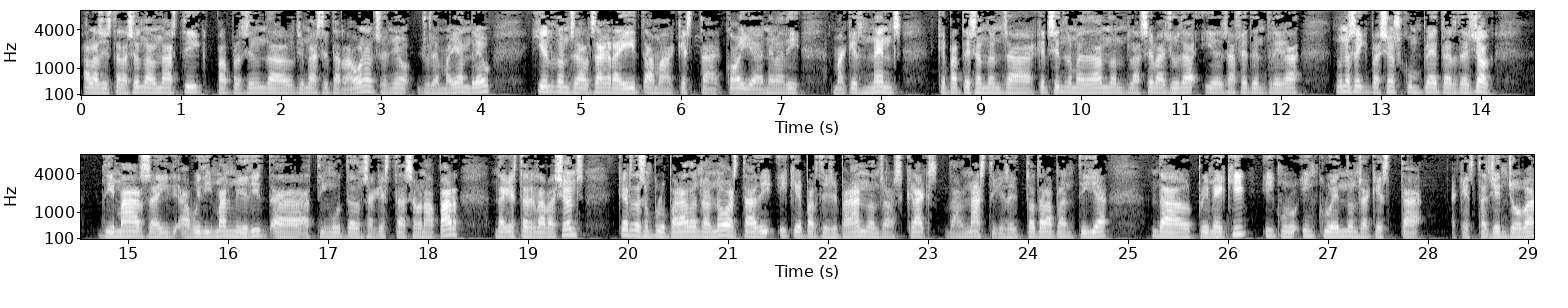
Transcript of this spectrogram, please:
a les instal·lacions del Nàstic pel president del gimnàstic Tarragona, el senyor Josep Maria Andreu, qui doncs, els ha agraït amb aquesta colla, anem a dir, amb aquests nens que pateixen doncs, aquest síndrome de Down doncs, la seva ajuda i els ha fet entrega d'unes equipacions completes de joc dimarts, avui dimarts, millor dit, ha, tingut doncs, aquesta segona part d'aquestes gravacions que es desenvoluparà doncs, al nou estadi i que participaran doncs, els cracs del Nàstic, és a dir, tota la plantilla del primer equip, incloent doncs, aquesta aquesta gent jove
